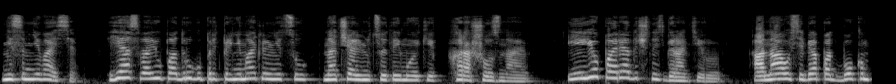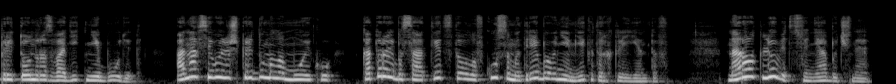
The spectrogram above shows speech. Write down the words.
Не сомневайся, я свою подругу-предпринимательницу, начальницу этой мойки, хорошо знаю. И ее порядочность гарантирую. Она у себя под боком притон разводить не будет. Она всего лишь придумала мойку, которая бы соответствовала вкусам и требованиям некоторых клиентов. Народ любит все необычное.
